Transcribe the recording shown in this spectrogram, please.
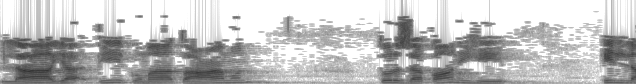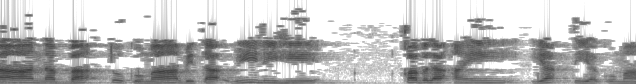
لا یا تی کما تو آمن ترز کون ہی اللہ نبا تو کما بتا ویلی قبل آئی کما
